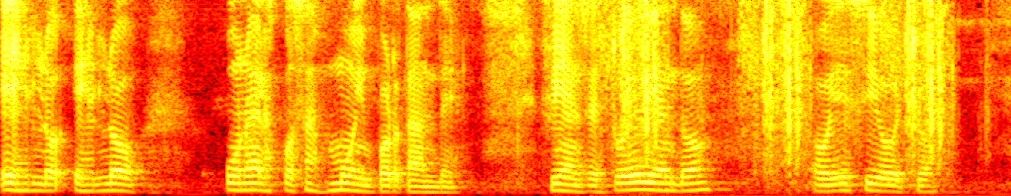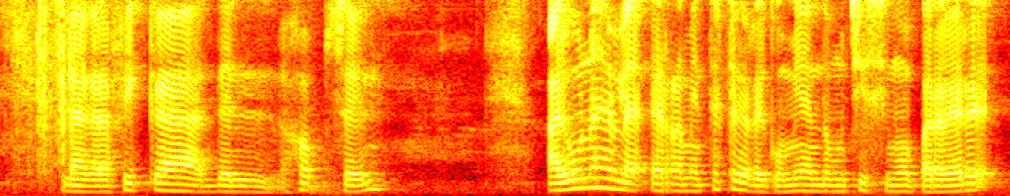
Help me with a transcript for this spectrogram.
Es lo, es lo, una de las cosas muy importantes. Fíjense, estuve viendo hoy 18 la gráfica del Hopsell. Algunas herramientas que le recomiendo muchísimo para ver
